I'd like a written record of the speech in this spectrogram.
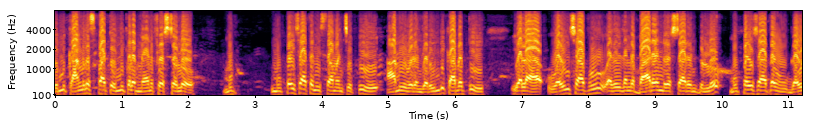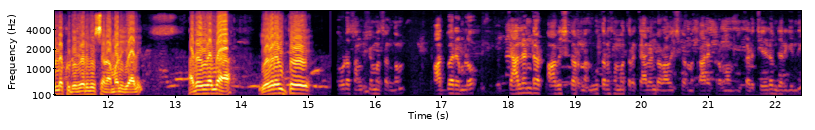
ఎన్ని కాంగ్రెస్ పార్టీ ఎన్నికల మేనిఫెస్టోలో ము- ముప్పై శాతం ఇస్తామని చెప్పి హామీ ఇవ్వడం జరిగింది. కాబట్టి ఇలా వైన్ షాపు అదేవిధంగా బార్ అండ్ రెస్టారెంట్లో ముప్పై శాతం గౌళ్ళకు రిజర్వేషన్ అమలు చేయాలి. అదేవిధంగా ఎవరైతే గౌడ సంక్షేమ సంఘం ఆధ్వర్యంలో క్యాలెండర్ ఆవిష్కరణ నూతన సంవత్సర క్యాలెండర్ ఆవిష్కరణ కార్యక్రమం ఇక్కడ చేయడం జరిగింది.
